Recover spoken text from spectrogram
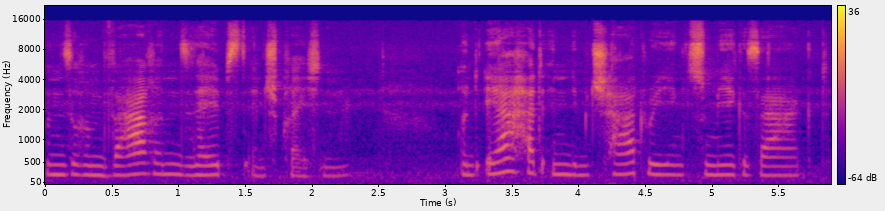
unserem wahren Selbst entsprechen. Und er hat in dem Chart-Reading zu mir gesagt,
